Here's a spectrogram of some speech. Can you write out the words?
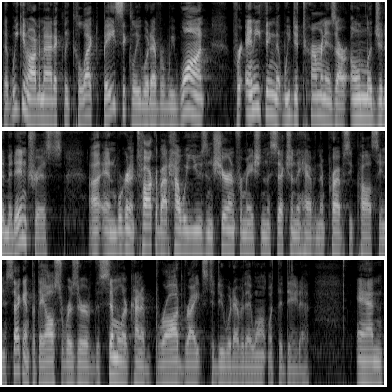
that we can automatically collect basically whatever we want for anything that we determine is our own legitimate interests. Uh, and we're going to talk about how we use and share information, the section they have in their privacy policy in a second, but they also reserve the similar kind of broad rights to do whatever they want with the data. And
